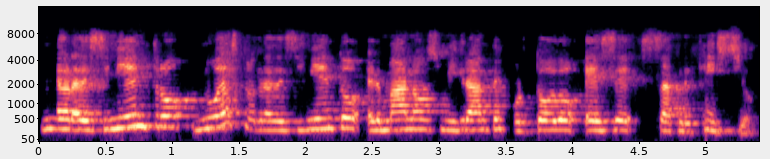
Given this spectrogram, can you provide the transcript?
Mi agradecimiento, nuestro agradecimiento, hermanos migrantes, por todo ese sacrificio.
